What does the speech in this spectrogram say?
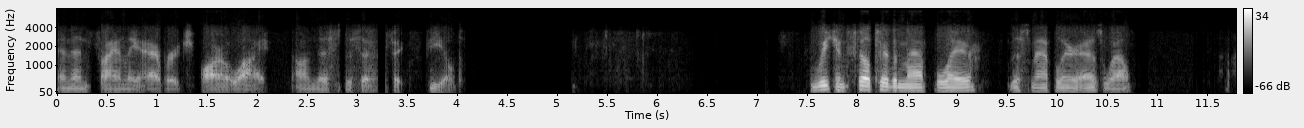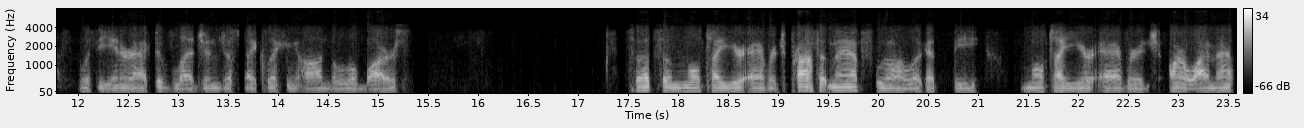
and then finally average ROI on this specific field. We can filter the map layer, this map layer as well, with the interactive legend just by clicking on the little bars. So that's a multi-year average profit map. We want to look at the multi-year average ROI map.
